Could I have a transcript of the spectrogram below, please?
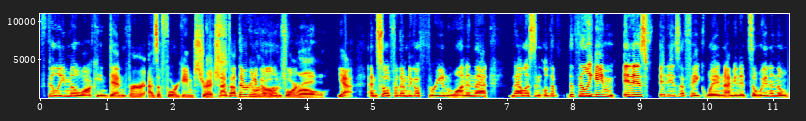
Philly, Milwaukee, and Denver as a four game stretch. and I thought they were going to go 0 and 4. Row. Yeah. And so for them to go 3 and 1 in that. Now listen, the the Philly game it is it is a fake win. I mean, it's a win in the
